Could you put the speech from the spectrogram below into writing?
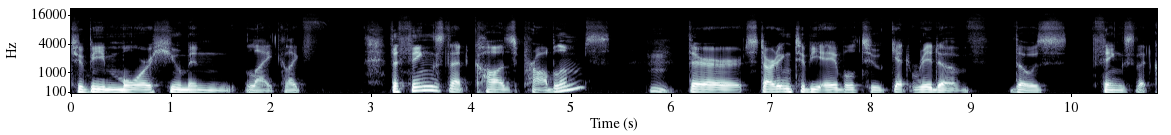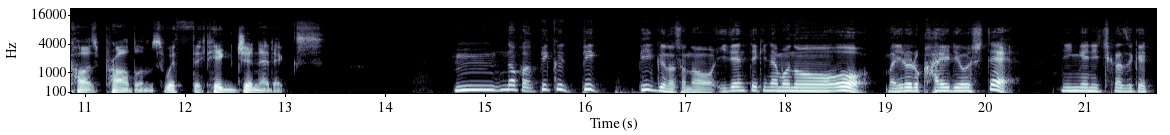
to be more human like. Like the things that cause problems, うん。 they're starting to be able to get rid of those things that cause problems with the pig genetics. うーん、なんか、ピグ、ピグ、 ピッグのその遺伝的なものを、まあ、いろいろ改良して、人間に近づけ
